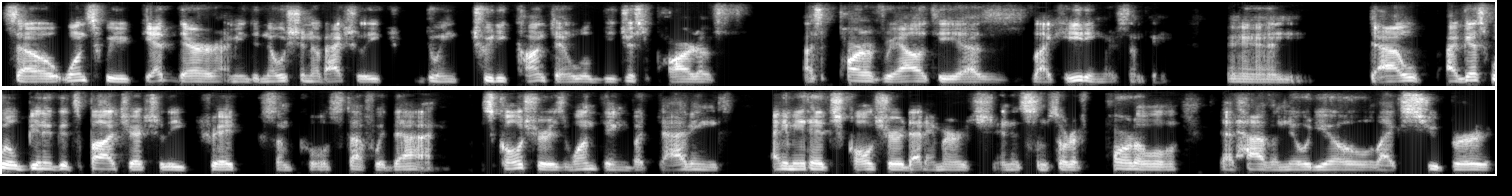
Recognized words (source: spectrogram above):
So once we get there, I mean, the notion of actually doing 3D content will be just part of, as part of reality as like eating or something. And that, I guess we'll be in a good spot to actually create some cool stuff with that. Sculpture is one thing, but having animated sculpture that emerge in some sort of portal that have an audio like super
